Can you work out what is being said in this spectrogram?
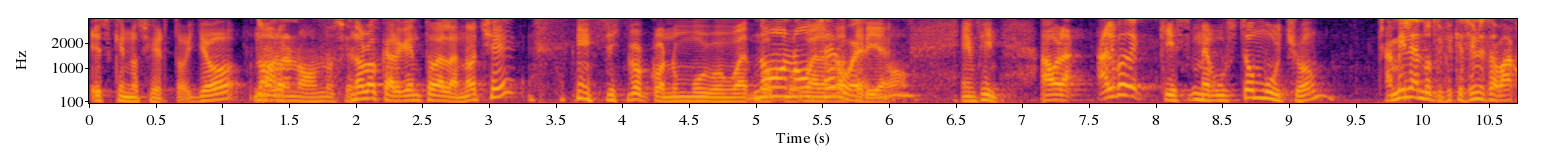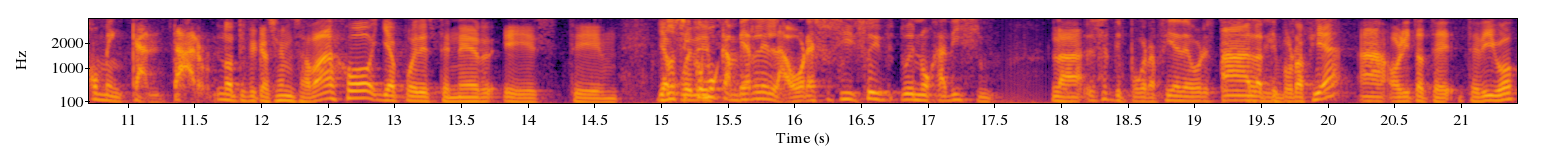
es que no es cierto. Yo No, lo- no, no, no es cierto. no lo cargué en toda la noche y sigo con un muy buen No, muy no, buena cero, eh, batería. no. En fin, ahora, algo de que me gustó mucho, A mí las notificaciones abajo me encantaron. notificaciones abajo, ya puedes tener este ya no sé puedes cómo cambiarle la hora, eso sí, estoy enojadísimo. La- Esa tipografía de ahora está Ah, la tipografía. Ah, ahorita te, te digo,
